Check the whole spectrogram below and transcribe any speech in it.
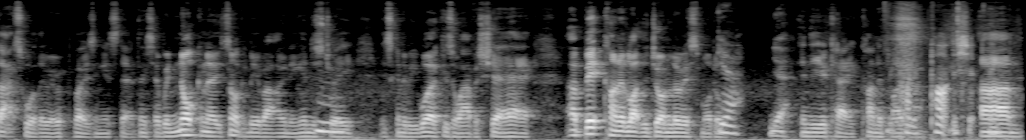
That's what they were proposing instead. They said we're not going to. It's not going to be about owning industry. Mm. It's going to be workers will have a share. A bit kind of like the John Lewis model. Yeah. Yeah. In the UK, kind of like kind of partnership. Um,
